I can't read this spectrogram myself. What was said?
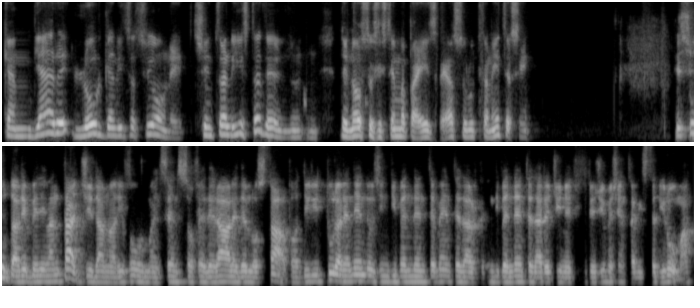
cambiare l'organizzazione centralista del, del nostro sistema paese, assolutamente sì. Il Sud avrebbe dei vantaggi da una riforma in senso federale dello Stato, addirittura rendendosi indipendentemente dal, indipendente dal regime, regime centralista di Roma?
